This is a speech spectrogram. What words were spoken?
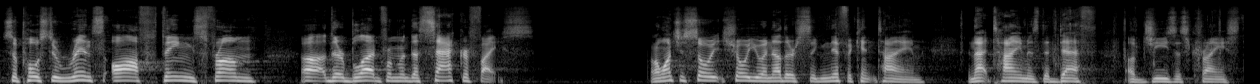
supposed to rinse off things from uh, their blood from the sacrifice. But I want to show, show you another significant time, and that time is the death of Jesus Christ.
